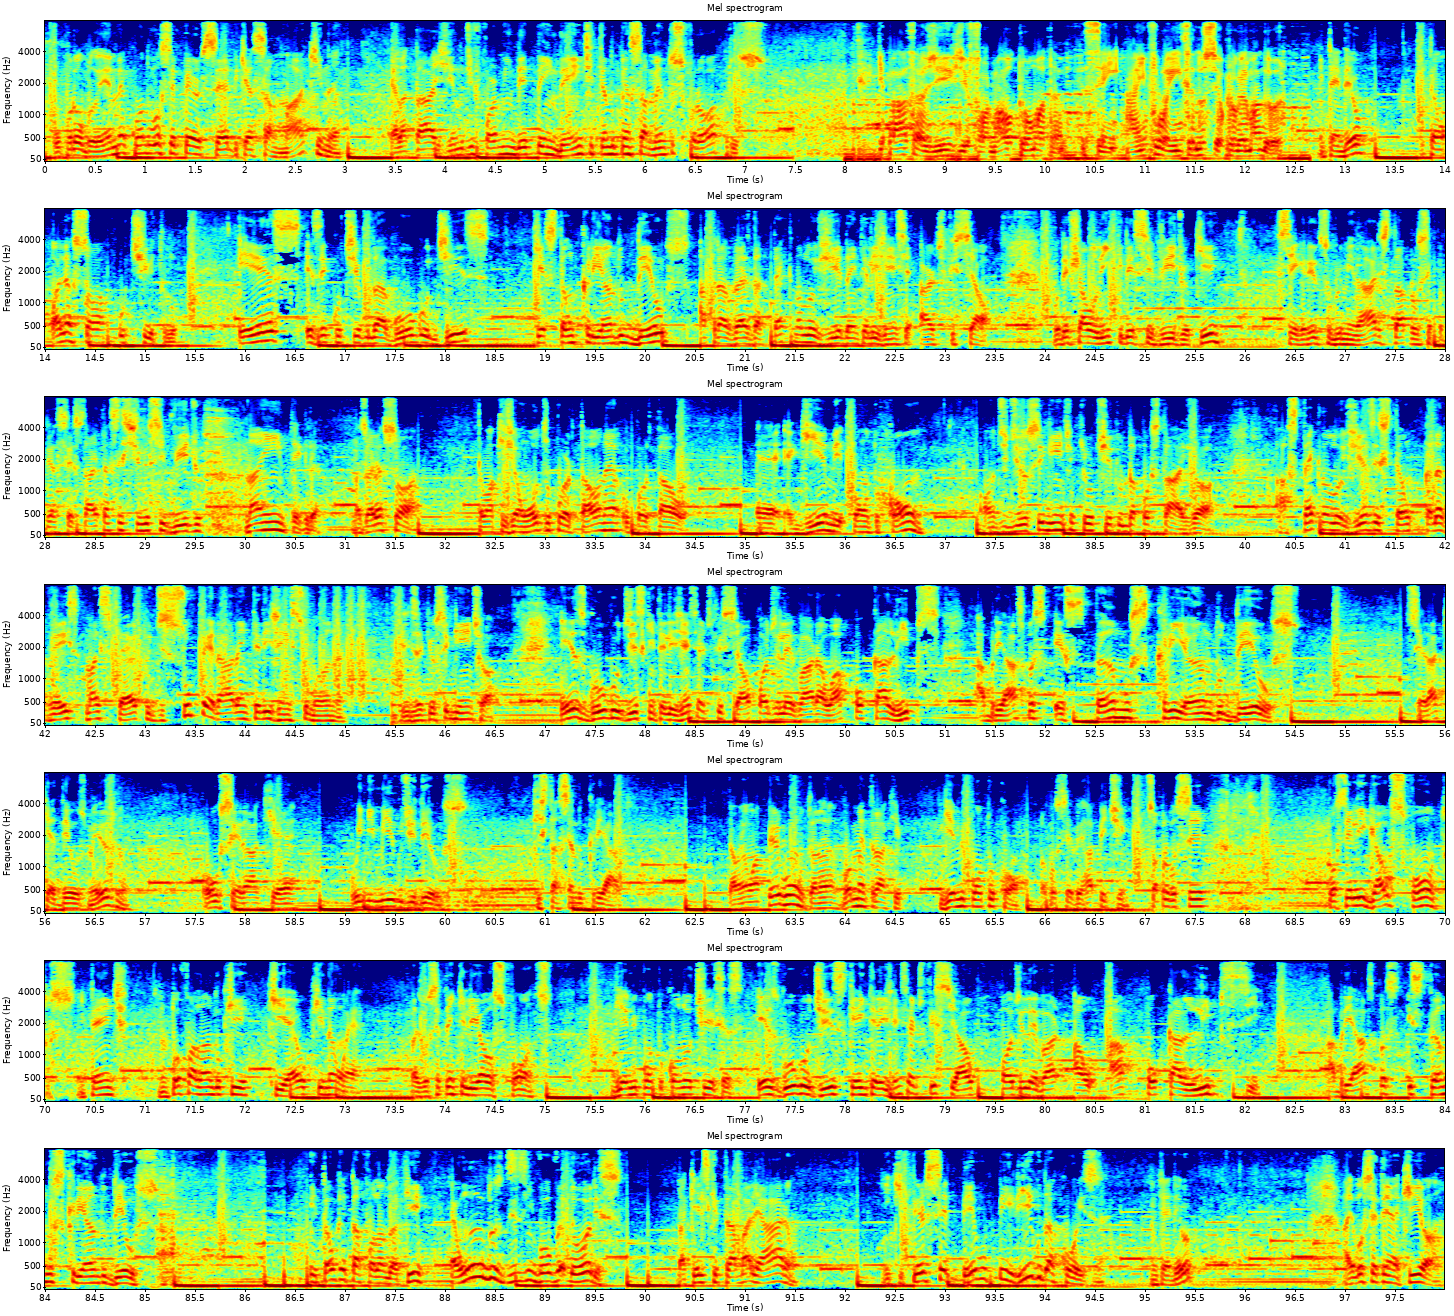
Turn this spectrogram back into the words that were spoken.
O problema é quando você percebe que essa máquina ela está agindo de forma independente, tendo pensamentos próprios. E passa a agir de forma autômata, sem a influência do seu programador. Entendeu? Então, olha só o título. Ex-executivo da Google diz que estão criando Deus através da tecnologia da inteligência artificial. Vou deixar o link desse vídeo aqui, Segredos Subliminares, tá? Para você poder acessar e estar tá assistindo esse vídeo na íntegra. Mas olha só, então aqui já é um outro portal, né? O portal é, é onde diz o seguinte aqui o título da postagem, ó. As tecnologias estão cada vez mais perto de superar a inteligência humana. Ele diz aqui o seguinte, ó. Ex-Google diz que inteligência artificial pode levar ao apocalipse. Abre aspas, estamos criando Deus. Será que é Deus mesmo? Ou será que é o inimigo de Deus que está sendo criado? Então é uma pergunta, né? Vamos entrar aqui, game.com, para você ver rapidinho. Só para você você ligar os pontos, entende? Não estou falando que, que é o que não é, mas você tem que ligar os pontos. Game.com Notícias. Ex-Google diz que a inteligência artificial pode levar ao apocalipse. Abre aspas, estamos criando Deus. Então quem está falando aqui é um dos desenvolvedores, daqueles que trabalharam e que percebeu o perigo da coisa, entendeu? Aí você tem aqui, ó,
